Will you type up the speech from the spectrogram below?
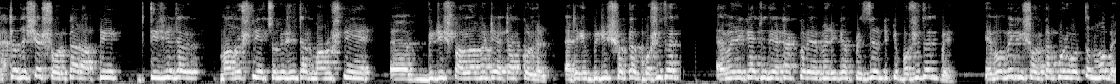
একটা দেশের সরকার, আপনি তিরিশ হাজার মানুষ নিয়ে, চল্লিশ হাজার মানুষ নিয়ে ব্রিটিশ পার্লামেন্টে অ্যাটাক করলেন এটাকে ব্রিটিশ সরকার বসে থাকবে আমেরিকায় যদি অ্যাটাক করে, আমেরিকার প্রেসিডেন্ট কি বসে থাকবে? এভাবে কি সরকার পরিবর্তন হবে?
